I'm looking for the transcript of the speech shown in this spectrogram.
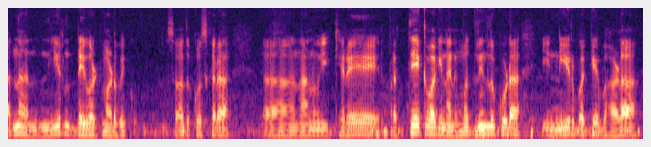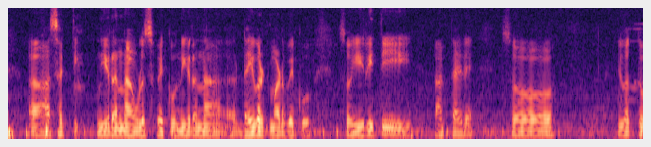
ಅದನ್ನ ನೀರು ಡೈವರ್ಟ್ ಮಾಡಬೇಕು. ಸೊ ಅದಕ್ಕೋಸ್ಕರ ನಾನು ಈ ಕೆರೆ ಪ್ರತ್ಯೇಕವಾಗಿ, ನನಗೆ ಮೊದಲಿಂದಲೂ ಕೂಡ ಈ ನೀರು ಬಗ್ಗೆ ಬಹಳ ಆಸಕ್ತಿ. ನೀರನ್ನು ಉಳಿಸ್ಬೇಕು, ನೀರನ್ನು ಡೈವರ್ಟ್ ಮಾಡಬೇಕು. ಸೊ ಈ ರೀತಿ ಆಗ್ತಾಯಿದೆ ಸೊ ಇವತ್ತು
